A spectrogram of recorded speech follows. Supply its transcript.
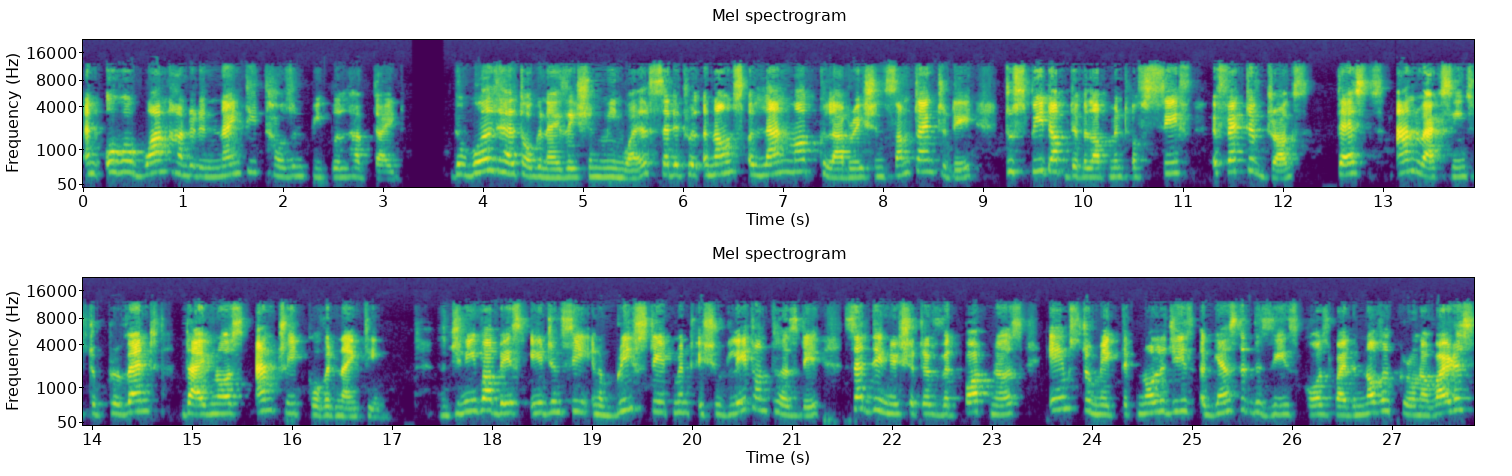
and over 190,000 people have died. The World Health Organization, meanwhile, said it will announce a landmark collaboration sometime today to speed up development of safe, effective drugs, tests, and vaccines to prevent, diagnose, and treat COVID 19. The Geneva based agency, in a brief statement issued late on Thursday, said the initiative with partners aims to make technologies against the disease caused by the novel coronavirus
